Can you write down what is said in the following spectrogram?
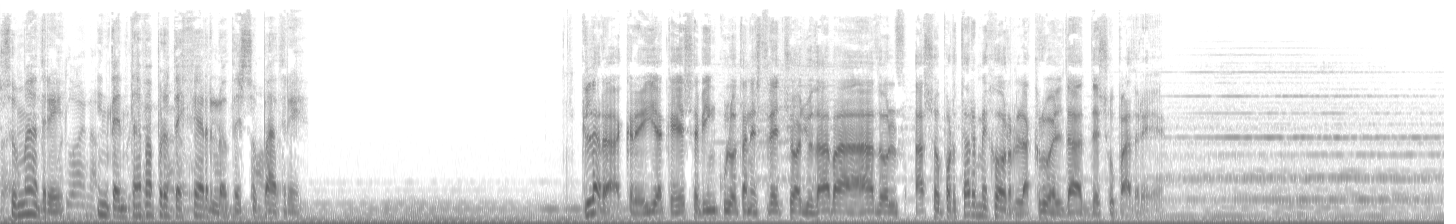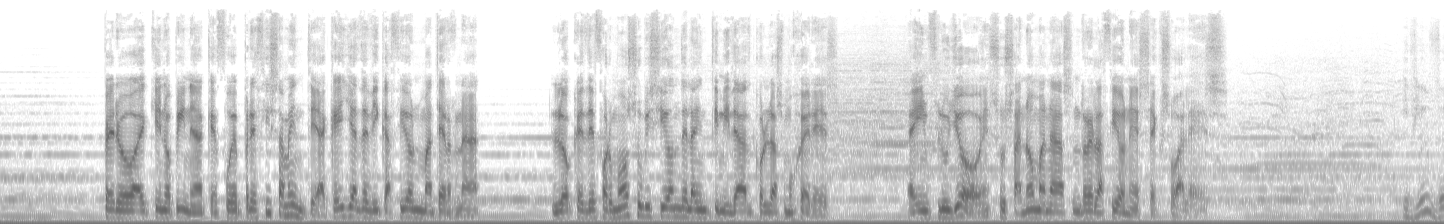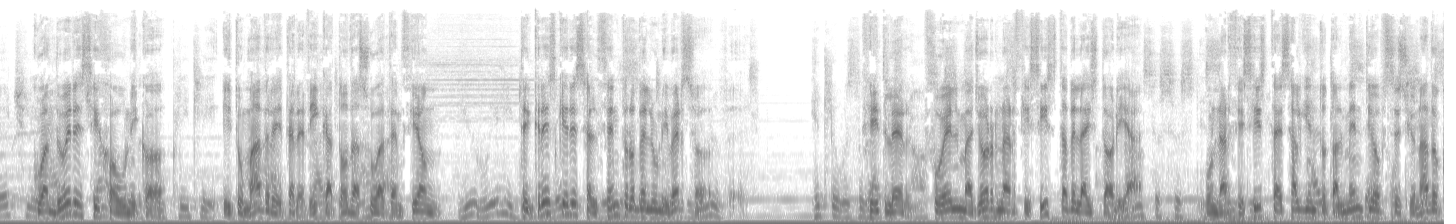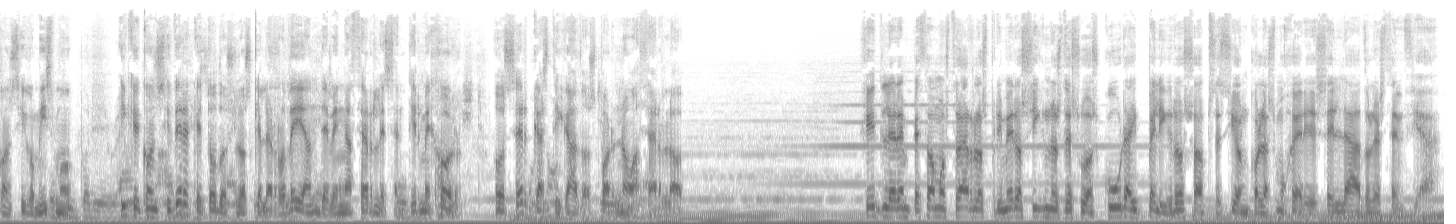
Su madre intentaba protegerlo de su padre. Clara creía que ese vínculo tan estrecho ayudaba a Adolf a soportar mejor la crueldad de su padre. Pero hay quien opina que fue precisamente aquella dedicación materna lo que deformó su visión de la intimidad con las mujeres e influyó en sus anómanas relaciones sexuales. Cuando eres hijo único y tu madre te dedica toda su atención, te crees que eres el centro del universo. Hitler fue el mayor narcisista de la historia. Un narcisista es alguien totalmente obsesionado consigo mismo y que considera que todos los que le rodean deben hacerle sentir mejor o ser castigados por no hacerlo. Hitler empezó a mostrar los primeros signos de su oscura y peligrosa obsesión con las mujeres en la adolescencia.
